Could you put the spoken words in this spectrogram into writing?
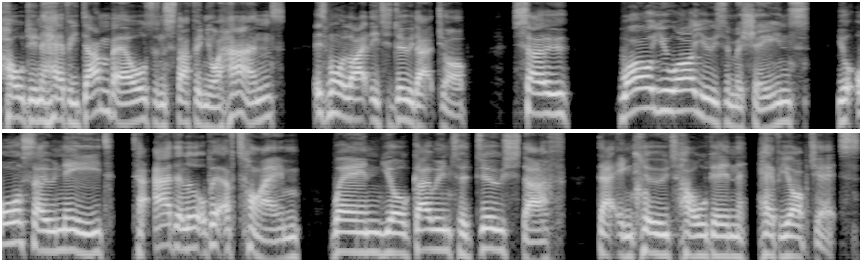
holding heavy dumbbells and stuff in your hands is more likely to do that job. So while you are using machines, you also need to add a little bit of time when you're going to do stuff that includes holding heavy objects.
